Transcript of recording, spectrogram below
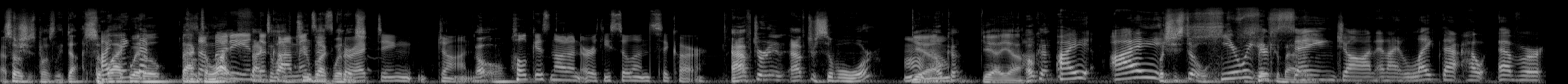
after So- she supposedly died. So Black Widow back to Somebody life. in Back the to life, two comments Black is Widows. correcting John. Uh-oh. Hulk is not on Earth. He's still on Sakaar. after after Civil War. Mm, yeah. Okay. Yeah, yeah. Okay. I I But she still hear what you're thinks about it. saying, John, and I like that. However,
